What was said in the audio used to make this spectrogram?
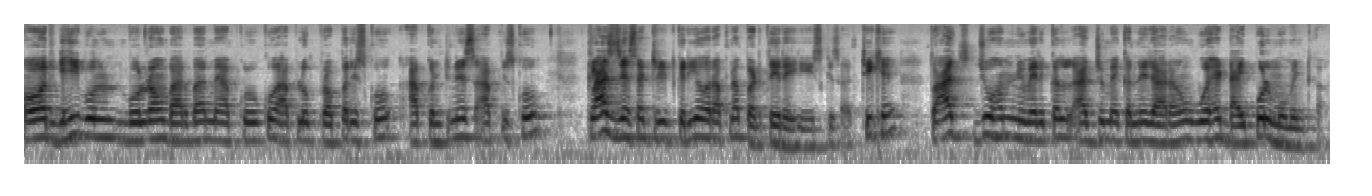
और यही बोल बोल रहा हूँ बार बार मैं आप लोगों को, आप लोग प्रॉपर इसको, आप कंटिन्यूस आप इसको क्लास जैसा ट्रीट करिए और अपना पढ़ते रहिए इसके साथ, ठीक है? तो आज जो हम न्यूमेरिकल आज जो मैं करने जा रहा हूँ वो है डाइपोल मोमेंट का।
